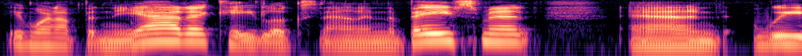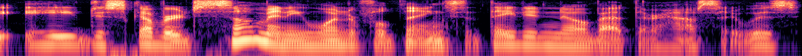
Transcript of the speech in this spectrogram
He went up in the attic, he looks down in the basement, and we he discovered so many wonderful things that they didn't know about their house. It was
